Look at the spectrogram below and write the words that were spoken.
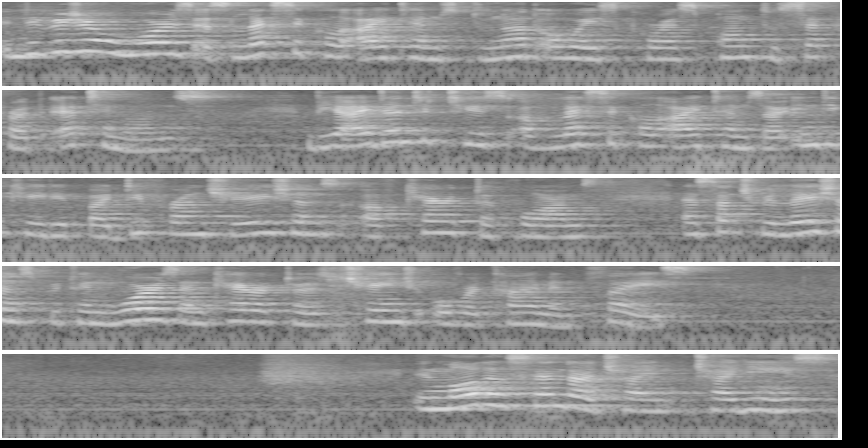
individual words as lexical items do not always correspond to separate etymons the identities of lexical items are indicated by differentiations of character forms, and such relations between words and characters change over time and place. In modern standard Chinese,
